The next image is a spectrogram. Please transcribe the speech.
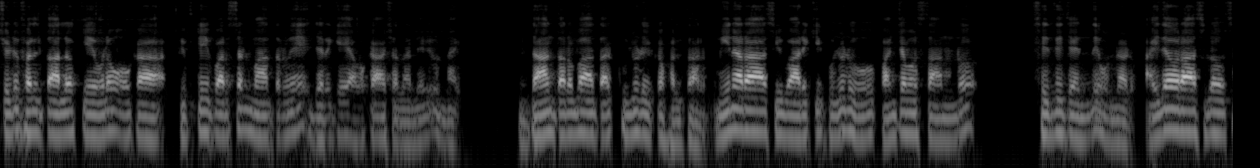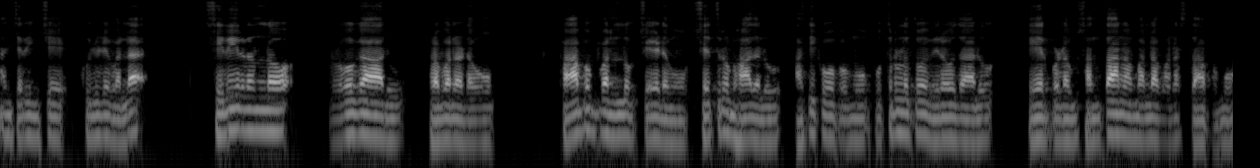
చెడు ఫలితాల్లో కేవలం ఒక ఫిఫ్టీ పర్సెంట్ మాత్రమే జరిగే అవకాశాలు అనేవి ఉన్నాయి. దాని తర్వాత కుజుడు యొక్క ఫలితాలు. మీనరాశి వారికి కుజుడు పంచమ స్థానంలో స్థితి చెంది ఉన్నాడు. ఐదవ రాశిలో సంచరించే కుజుడి వల్ల శరీరంలో రోగాలు ప్రబలడము పాప పనులు చేయడము శత్రు బాధలు అతి కోపము పుత్రులతో విరోధాలు ఏర్పడడం సంతానం వల్ల మనస్తాపము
